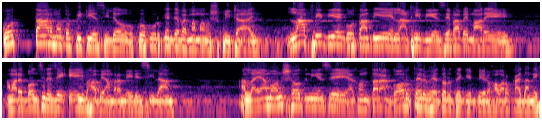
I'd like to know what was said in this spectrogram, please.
কোত্তার মতো পিটিয়েছিল, কুকুরকে যেভাবে মানুষ পিটায় লাঠি দিয়ে, গোতা দিয়ে, লাঠি দিয়ে যেভাবে মারে, আমারে বলছিল যে এইভাবে আমরা মেরেছিলাম। আল্লাহ এমন শোধ নিয়েছে, এখন তারা গর্তের ভেতর থেকে বের হওয়ার কায়দা নেই।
